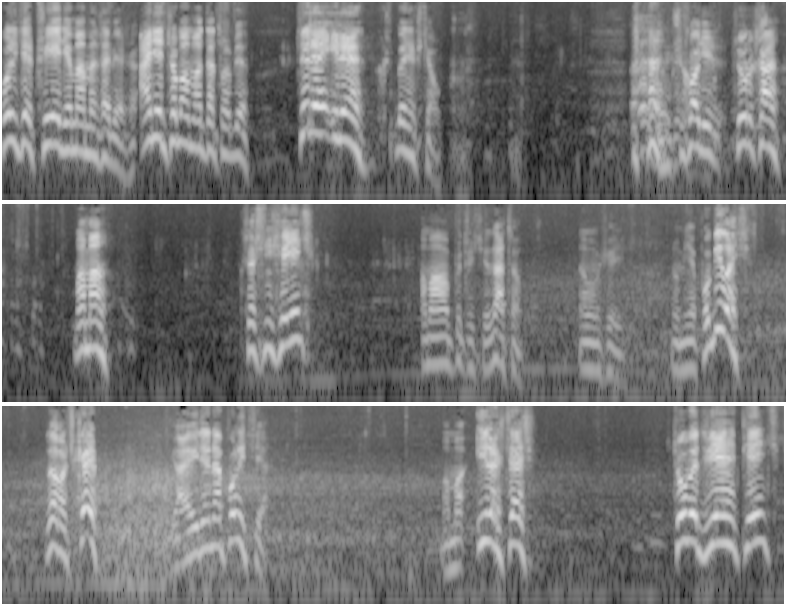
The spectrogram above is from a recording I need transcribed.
Policja przyjedzie, mamę zabierze. A nie co mama da tobie tyle, ile będzie chciał. Przychodzi córka. Mama, chcesz nie siedzieć? A mama pyta się, za co? Ja mam siedzieć. No mnie pobiłeś. Zobacz, krew. Ja idę na policję. Mama, ile chcesz? Stówę, dwie, pięć,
